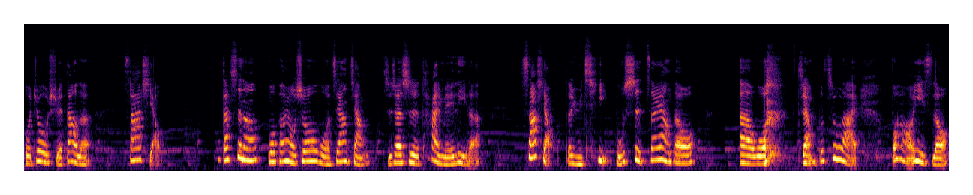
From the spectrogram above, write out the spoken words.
我就学到了沙小，但是呢，我朋友说我这样讲实在是太没力了。沙小的语气不是这样的哦，呃，我 讲不出来，不好意思哦。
